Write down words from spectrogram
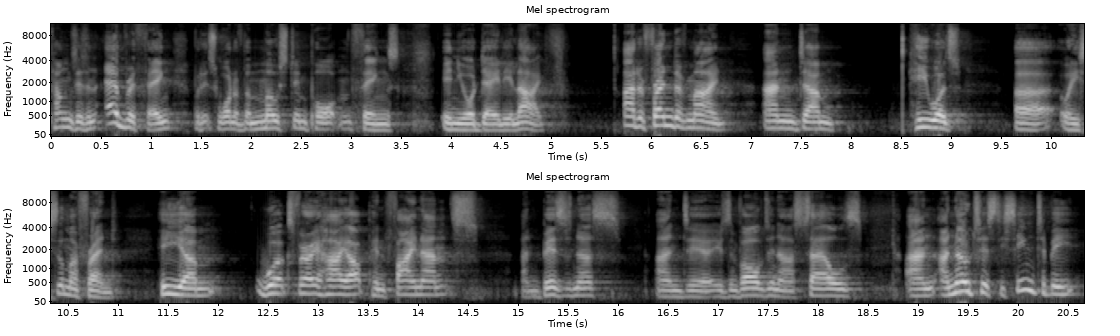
Tongues isn't everything, but it's one of the most important things in your daily life. I had a friend of mine, and um, he was, uh, well, he's still my friend. He, um, works very high up in finance and business, and uh, he's involved in our sales. And I noticed he seemed to be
